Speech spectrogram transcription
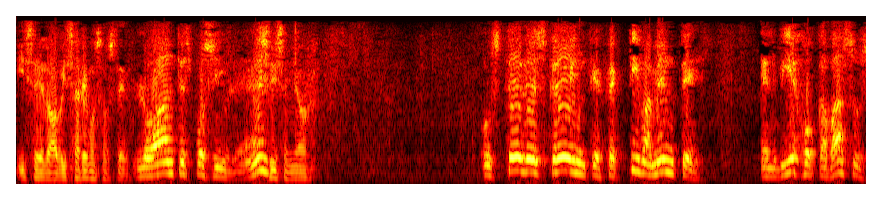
y se lo avisaremos a usted. Lo antes posible, ¿eh? Sí, señor. ¿Ustedes creen que efectivamente el viejo Cavazos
